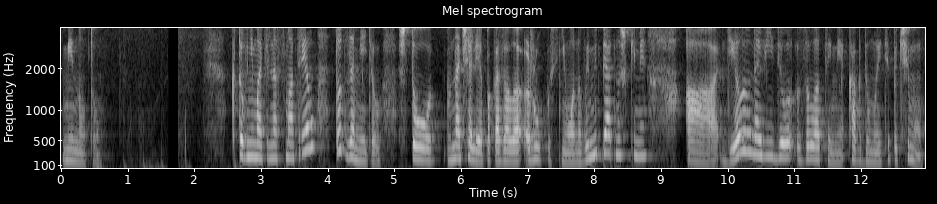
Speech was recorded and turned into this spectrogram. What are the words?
минуту. Кто внимательно смотрел, тот заметил, что вначале я показала руку с неоновыми пятнышками, а делаю на видео золотыми. Как думаете, почему?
